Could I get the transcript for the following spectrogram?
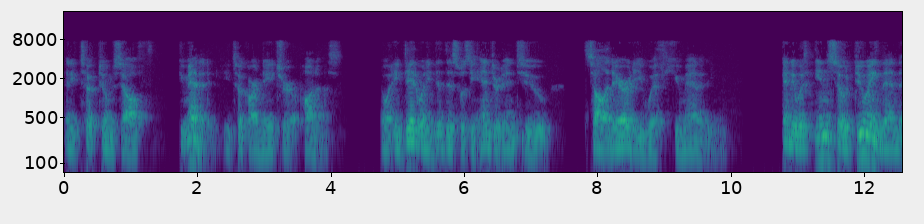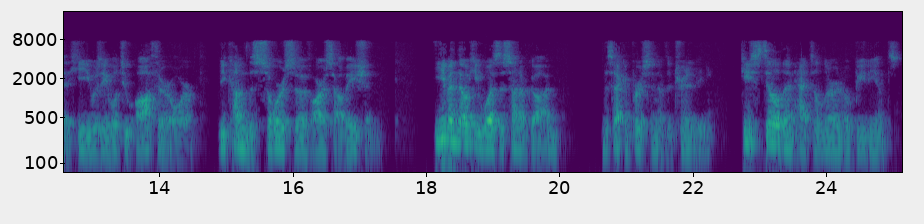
and he took to himself humanity. He took our nature upon us. And what he did when he did this was he entered into solidarity with humanity. And it was in so doing then that he was able to author or become the source of our salvation. Even though he was the Son of God, the second person of the Trinity, he still then had to learn obedience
